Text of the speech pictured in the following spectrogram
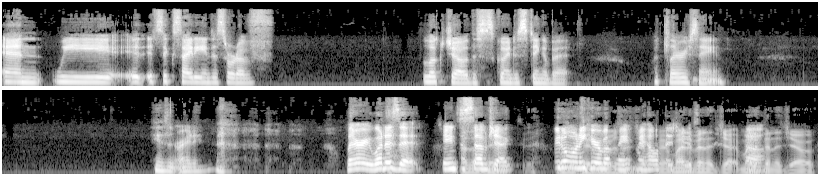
and we it, it's exciting to sort of look joe this is going to sting a bit what's larry saying he isn't writing larry what is it change the thought maybe- subject we don't want to hear about my, my health It might have issues been a joke. It might have Oh. been a joke.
